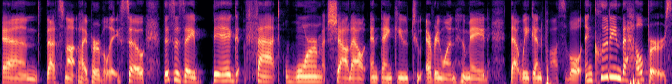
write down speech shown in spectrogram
And that's not hyperbole. So this is a big, fat, warm shout out and thank you to everyone who made that weekend possible, including the helpers.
